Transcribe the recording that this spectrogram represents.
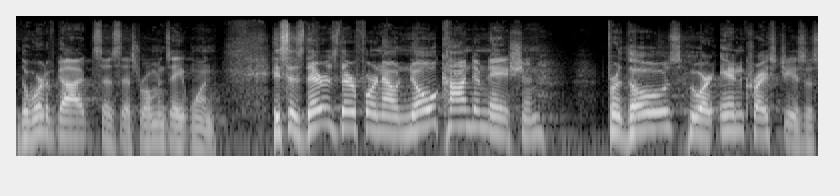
The Word of God says this Romans 8 1. He says, There is therefore now no condemnation for those who are in Christ Jesus.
